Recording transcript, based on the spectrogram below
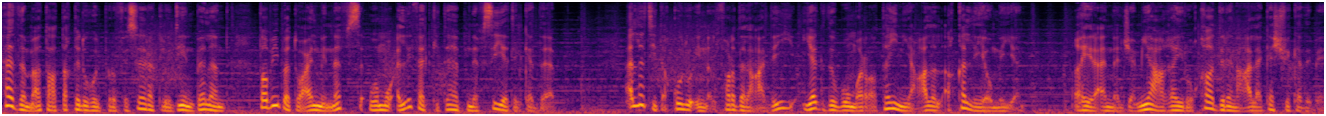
هذا ما تعتقده البروفيسورة كلودين بيلاند طبيبة علم النفس ومؤلفة كتاب نفسية الكذاب التي تقول إن الفرد العادي يكذب مرتين على الأقل يوميا غير أن الجميع غير قادر على كشف كذبه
